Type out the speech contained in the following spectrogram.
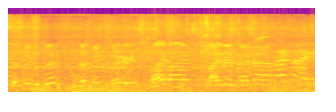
दस मिनट रुक गए दस minute. Bye bye bye bye tata bye bye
